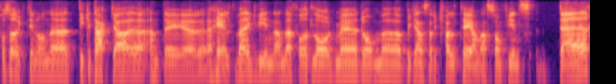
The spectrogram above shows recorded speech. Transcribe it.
försök till någon tiki-taka inte är helt vägvinnande för ett lag med de begränsade kvaliteterna som finns där.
